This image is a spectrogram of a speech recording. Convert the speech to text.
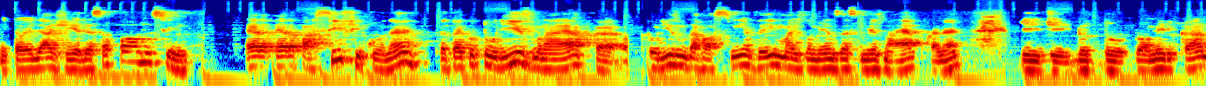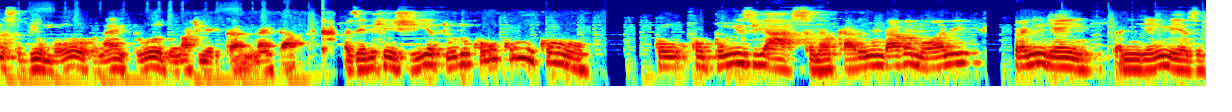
Então ele agia dessa forma, assim. Era, era pacífico, né? Tanto é que o turismo na época, o turismo da Rocinha veio mais ou menos nessa mesma época, né? De, de do, do, do, americano subir o morro, né? E tudo, norte-americano, né? E tal. Mas ele regia tudo com, com, com com, com punhos de aço, né? O cara não dava mole para ninguém, para ninguém mesmo.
